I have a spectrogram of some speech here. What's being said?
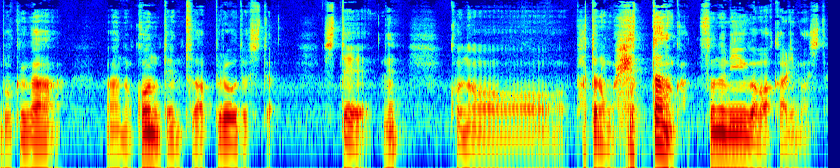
僕があのコンテンツをアップロードしたしてねこのパトロンが減ったのかその理由が分かりました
